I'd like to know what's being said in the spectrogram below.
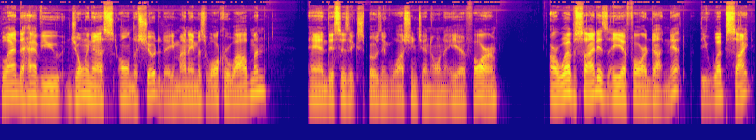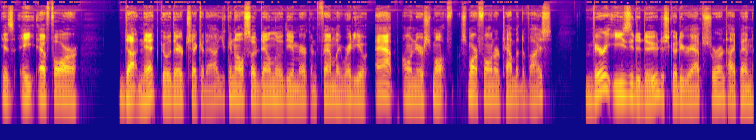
Glad to have you join us on the show today. My name is Walker Wildmon, and this is Exposing Washington on AFR. Our website is afr.net. The website is afr.net. Go there, check it out. You can also download the American Family Radio app on your smart, smartphone or tablet device. Very easy to do. Just go to your app store and type in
